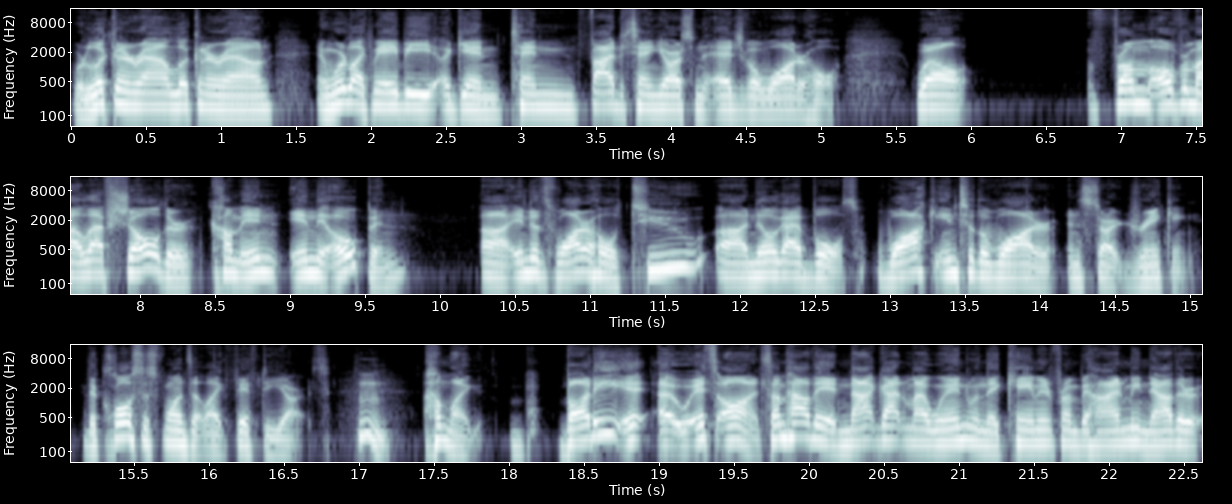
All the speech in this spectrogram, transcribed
We're looking around, looking around, and we're like maybe, again, 10, 5 to 10 yards from the edge of a water hole. Well, from over my left shoulder, come in in the open uh, into this water hole, two uh, nilgai bulls walk into the water and start drinking. The closest one's at like 50 yards. Hmm. I'm like, buddy, it, uh, it's on. Somehow they had not gotten my wind when they came in from behind me. Now they're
